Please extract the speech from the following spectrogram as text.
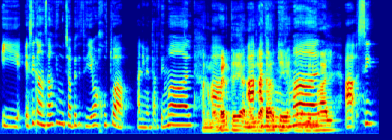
Y ese cansancio muchas veces te lleva justo a alimentarte mal, A no a- moverte, a no a- a hidratarte, a dormir dormir mal. mal. a sí,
